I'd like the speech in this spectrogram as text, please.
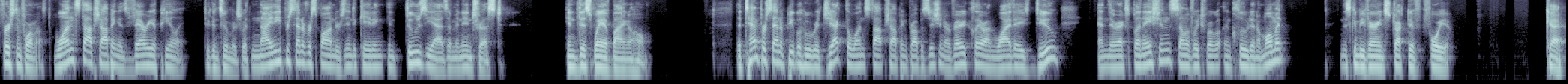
First and foremost, one stop shopping is very appealing to consumers, with 90% of responders indicating enthusiasm and interest in this way of buying a home. The 10% of people who reject the one stop shopping proposition are very clear on why they do and their explanations, some of which we'll include in a moment. This can be very instructive for you. Okay.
